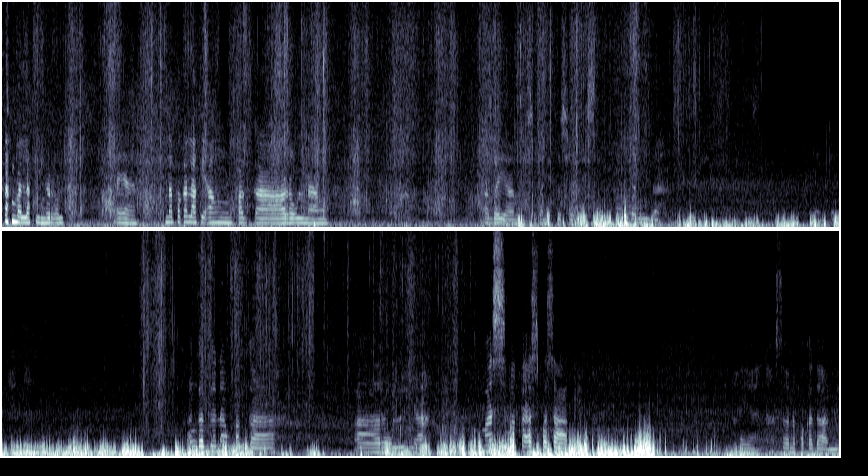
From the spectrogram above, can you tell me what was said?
malaking roll. Ayan. Napakalaki ang pagka-roll ng agayami. So, ganito siya guys. Ang ganda. Ang ganda ng pagka ah, roll niya. Mas mataas pa sa. Ayan. So, napakadami.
